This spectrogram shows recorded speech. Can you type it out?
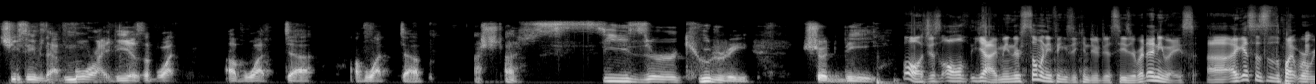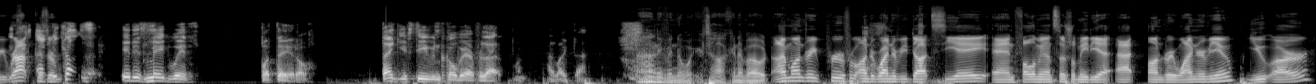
she seems to have more ideas of what of what uh, of what uh, a, a Caesar couterie should be. Oh, just all yeah. I mean, there's so many things you can do to Caesar. But anyways, uh, I guess this is the point where we wrap because it is made with potato. Thank you, Stephen Colbert, for that one. I like that. I don't even know what you're talking about. I'm Andre Proulx from AndreWineReview.ca and follow me on social media at Andre Wine Review. You are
